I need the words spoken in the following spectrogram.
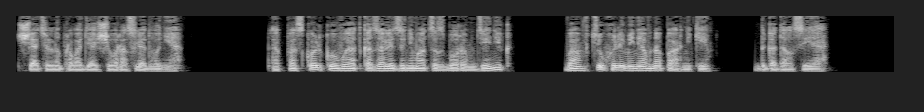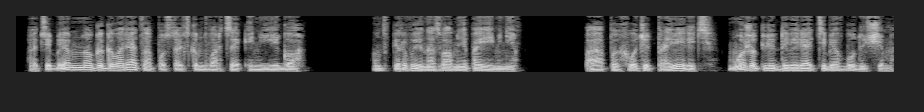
тщательно проводящего расследование. А поскольку вы отказались заниматься сбором денег, вам втюхали меня в напарники, догадался я. О тебе много говорят в апостольском дворце Эньего. Он впервые назвал меня по имени. Папа хочет проверить, может ли доверять тебе в будущем.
